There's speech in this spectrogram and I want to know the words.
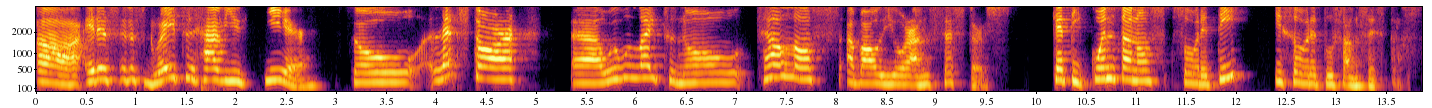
Uh, it is it is great to have you here. So let's start. Uh, we would like to know. Tell us about your ancestors. Ketty, cuéntanos sobre ti y sobre tus ancestros?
